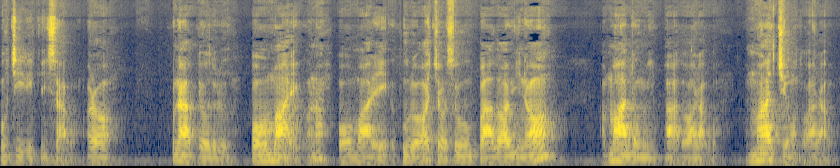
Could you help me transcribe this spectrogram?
အုပ်ကြီးတွေကိစ္စပေါ့အဲ့တော့ခုနပြောသလိုဘောမတွေပေါ့နော်ဘောမတွေအခုတော့ကျော်စိုးပါသွားပြီနော် အမလုံပြီးပါသွားတာပေါ့အမကျွံသွားတာပေါ့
